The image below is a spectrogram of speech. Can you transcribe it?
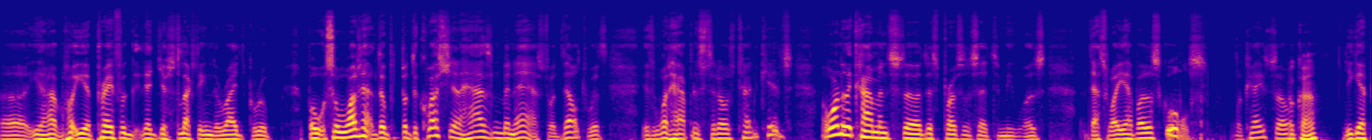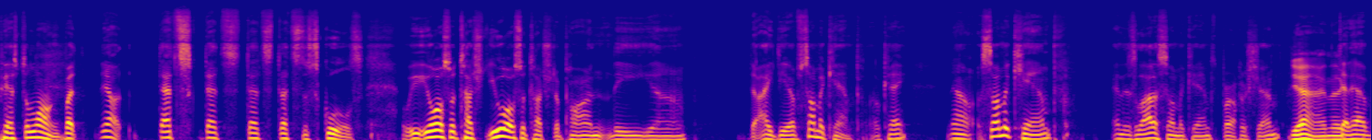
uh, you have you pray for that you're selecting the right group. But so what? The, but the question that hasn't been asked or dealt with is what happens to those ten kids. Uh, one of the comments uh, this person said to me was, "That's why you have other schools." Okay, so Okay. you get passed along. But you know, that's that's that's that's the schools. We you also touched you also touched upon the uh, the idea of summer camp. Okay, now summer camp, and there's a lot of summer camps, Baruch Hashem, Yeah, and that have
